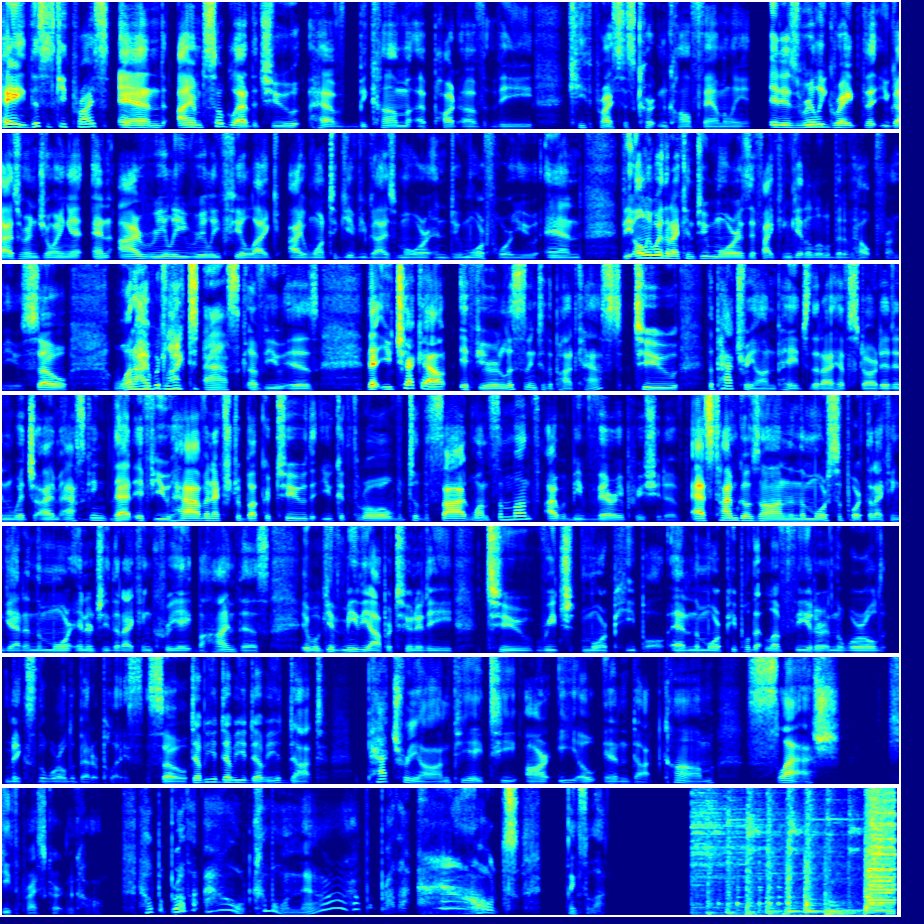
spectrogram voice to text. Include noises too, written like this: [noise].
Hey, this is Keith Price, and I am so glad that you have become a part of the Keith Price's Curtain Call family. It is really great that you guys are enjoying it, and I really, really feel like I want to give you guys more and do more for you. And the only way that I can do more is if I can get a little bit of help from you. So, what I would like to ask of you is that you check out, if you're listening to the podcast, to the Patreon page that I have started, in which I'm asking that if you have an extra buck or two that you could throw over to the side once a month, I would be very appreciative. As time goes on, and the more support that I can get, and the more energy that I can create behind this, it will give me the opportunity to reach more people. And the more people that love theater in the world makes the world a better place. So, www.patreon, P-A-T-R-E-O-N dot com slash Keith Price Curtain Call. Help a brother out. Come on now. Help a brother out. Thanks a lot.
